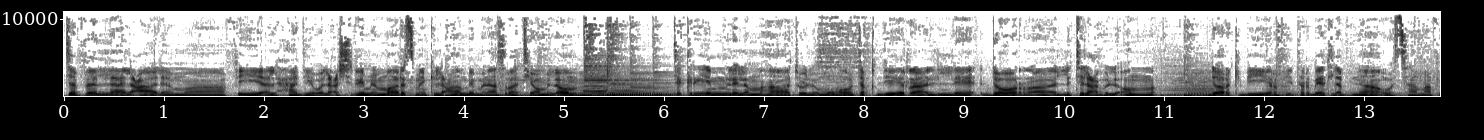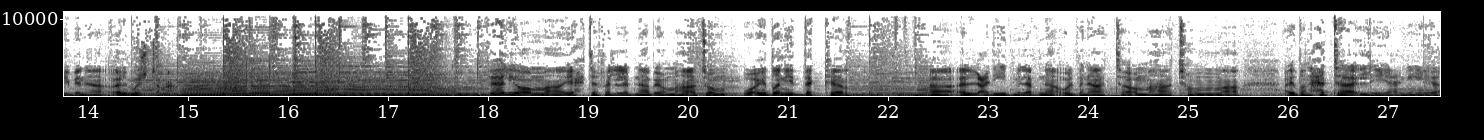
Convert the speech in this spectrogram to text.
يحتفل العالم في الحادي والعشرين من مارس من كل عام بمناسبة يوم الأم. تكريم للأمهات والأمومة وتقدير لدور اللي تلعب الأم. دور كبير في تربية الأبناء وإسهامها في بناء المجتمع. في هاليوم يحتفل الأبناء بأمهاتهم وأيضا يتذكر آه، العديد من الأبناء والبنات أمهاتهم آه، أيضا حتى اللي يعني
